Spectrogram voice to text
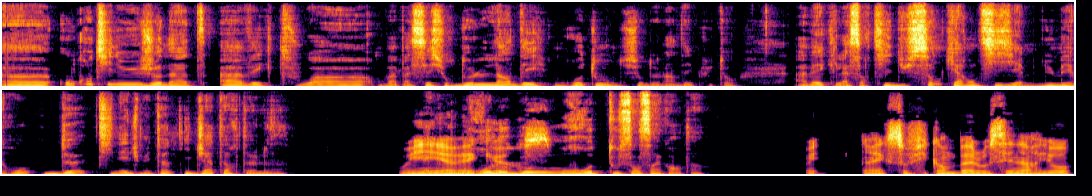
Euh, on continue, Jonath, avec toi. On va passer sur de l'indé. On retourne sur de l'indé plutôt. Avec la sortie du 146e numéro de Teenage Mutant Ninja Turtles. Oui, avec, gros logo euh, Road to 150. Hein avec Sophie Campbell au scénario,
